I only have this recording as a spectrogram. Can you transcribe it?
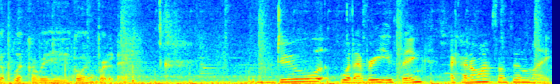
Makeup look are we going for today? Do whatever you think. I kind of want something like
